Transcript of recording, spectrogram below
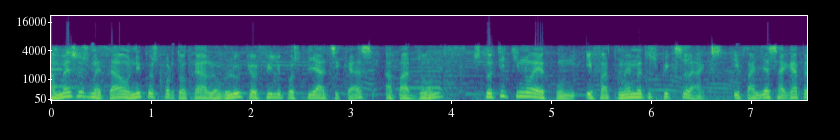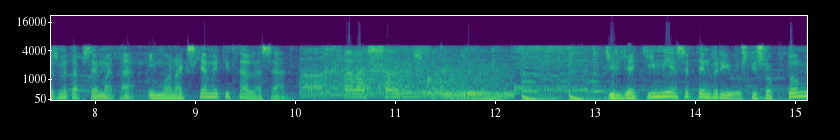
Αμέσως μετά ο Νίκος Πορτοκάλογλου και ο Φίλιππος Πλιάτσικας απαντούν στο τι κοινό έχουν η Φατμέ με τους Πιξλάξ, οι παλιές αγάπες με τα ψέματα, η μοναξιά με τη θάλασσα. Αχ θάλασσά σκοτεινή Κυριακή 1 Σεπτεμβρίου στις 8.30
